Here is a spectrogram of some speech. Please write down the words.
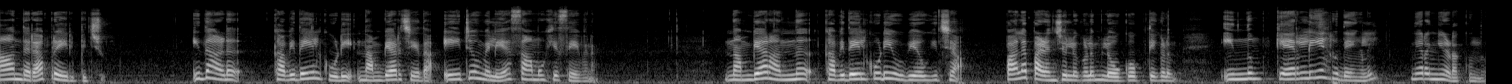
ആന്തര പ്രേരിപ്പിച്ചു. ഇതാണ് കവിതയിൽ കൂടി നമ്പ്യാർ ചെയ്ത ഏറ്റവും വലിയ സാമൂഹ്യ സേവനം. നമ്പ്യാർ അന്ന് കവിതയിൽ കൂടി ഉപയോഗിച്ച പല പഴഞ്ചൊല്ലുകളും ലോകോക്തികളും ഇന്നും കേരളീയ ഹൃദയങ്ങളിൽ നിറഞ്ഞുകിടക്കുന്നു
